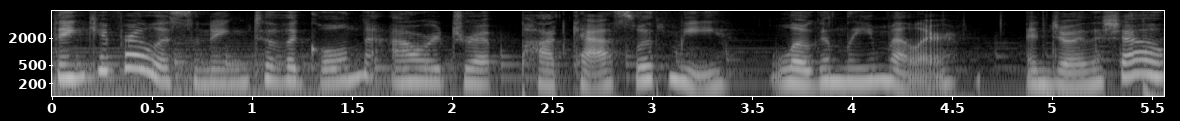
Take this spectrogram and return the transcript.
Thank you for listening to the Golden Hour Drip podcast with me, Logan Lee Miller. Enjoy the show.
